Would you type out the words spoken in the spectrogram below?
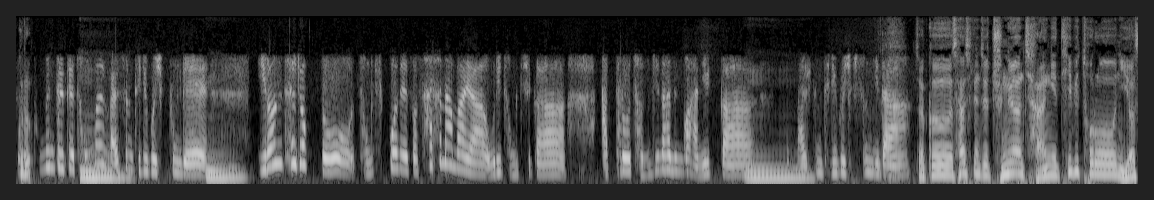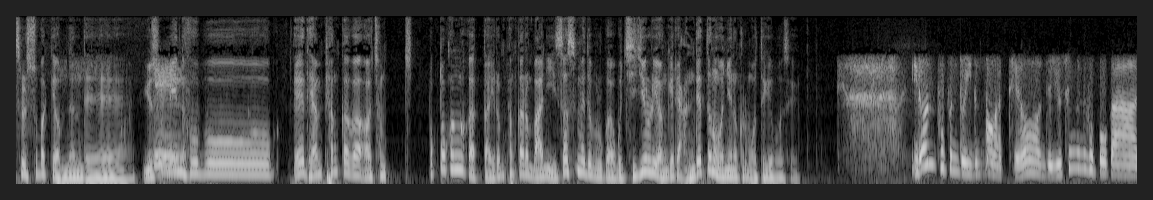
그러- 국민들께 정말 음. 말씀드리고 싶은 게 음. 이런 세력도 정치권에서 살아남아야 우리 정치가 앞으로 전진하는 거 아닐까 음. 말씀드리고 싶습니다. 자, 그 사실 이제 중요한 장이 TV 토론이었을 수밖에 없는데 유승민 네. 후보에 대한 평가가 아, 참 똑똑한 것 같다 이런 평가는 많이 있었음에도 불구하고 지지율로 연결이 안 됐던 원인은 그럼 어떻게 보세요? 이런 부분도 있는 것 같아요. 이제 유승민 후보가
